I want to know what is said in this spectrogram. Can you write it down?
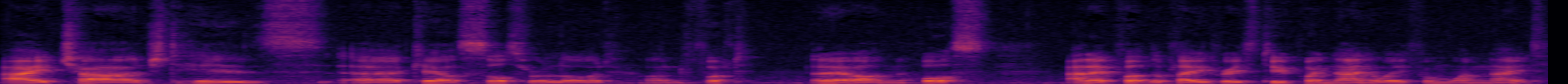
I charged his uh, Chaos Sorcerer Lord on foot, uh, on horse, and I put the Plague Priest 2.9 away from one knight.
